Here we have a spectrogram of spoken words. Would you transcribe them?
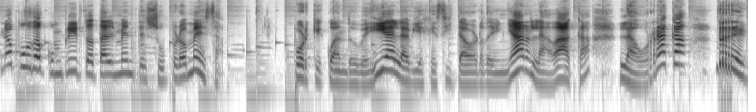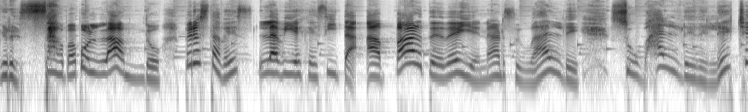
no pudo cumplir totalmente su promesa. Porque cuando veía a la viejecita ordeñar la vaca, la urraca regresaba volando. Pero esta vez la viejecita, aparte de llenar su balde, su balde de leche,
